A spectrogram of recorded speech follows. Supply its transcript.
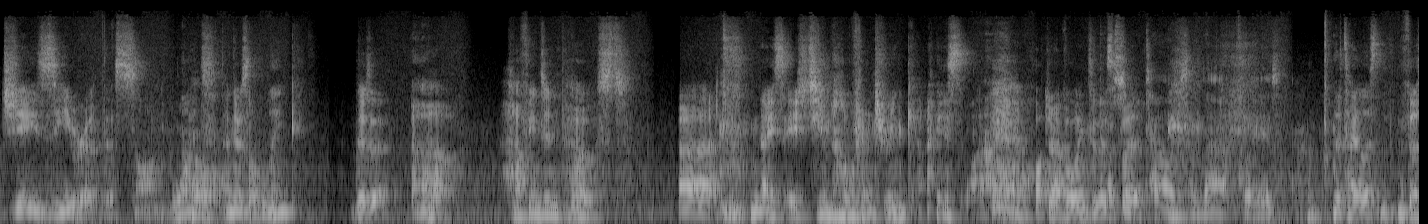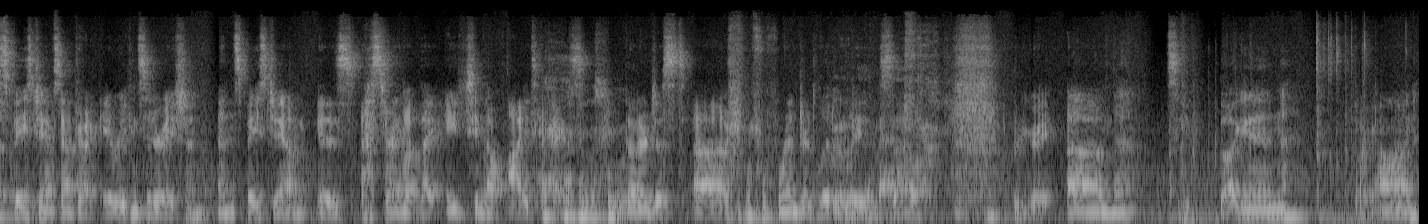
Jay Z wrote this song. What? Oh. And there's a link. There's a oh, Huffington Post. Uh, nice HTML rendering, guys. Wow. I'll drop a link to this, some but italics in that, please. The title is The Space Jam Soundtrack, A Reconsideration. And Space Jam is surrounded by HTML I tags that are just uh, rendered literally. So, pretty great. Um, let's see. Buggin, Bug On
